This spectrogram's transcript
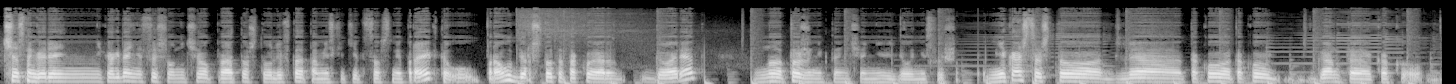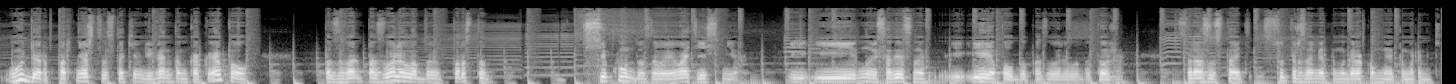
честно говоря, никогда не слышал ничего про то, что у лифта там есть какие-то собственные проекты. У, про Uber что-то такое говорят, но тоже никто ничего не видел и не слышал. Мне кажется, что для такого, такого гиганта, как Uber, партнерство с таким гигантом, как Apple, позволило бы просто в секунду завоевать весь мир. И, и ну и, соответственно, и Apple бы позволило бы тоже сразу стать суперзаметным игроком на этом рынке.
